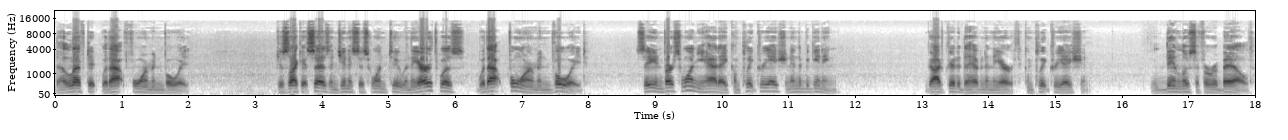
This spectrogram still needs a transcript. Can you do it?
that left it without form and void. Just like it says in Genesis 1 2, and the earth was without form and void. See, in verse 1, you had a complete creation in the beginning. God created the heaven and the earth, complete creation. Then Lucifer rebelled.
